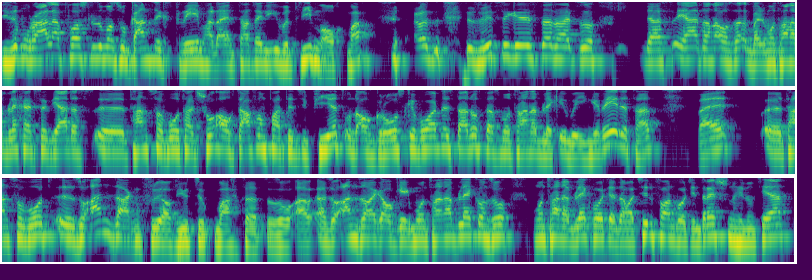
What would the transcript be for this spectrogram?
Diese Moralapostel immer so ganz extrem, halt einen tatsächlich übertrieben auch gemacht. Und das Witzige ist dann halt so, dass er halt dann auch, weil Montana Black hat gesagt, ja, das äh, Tanzverbot halt schon auch davon partizipiert und auch groß geworden ist dadurch, dass Montana Black über ihn geredet hat, weil äh, Tanzverbot äh, so Ansagen früher auf YouTube gemacht hat. So, äh, also Ansage auch gegen Montana Black und so. Montana Black wollte ja damals hinfahren, wollte ihn dreschen hin und her.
